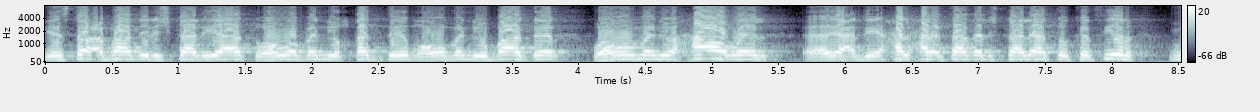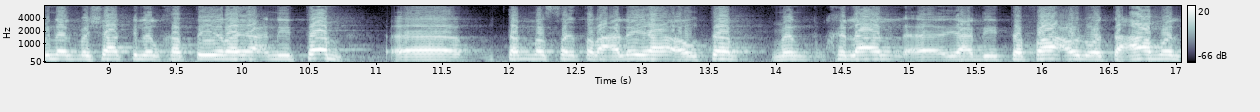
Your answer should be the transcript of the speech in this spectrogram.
يستوعب هذه الإشكاليات وهو من يقدم وهو من يبادر وهو من يحاول آه، يعني حلحله هذه الإشكاليات وكثير من المشاكل الخطيرة؟ يعني تم آه، تم السيطرة عليها أو تم من خلال آه، يعني تفاعل وتعامل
